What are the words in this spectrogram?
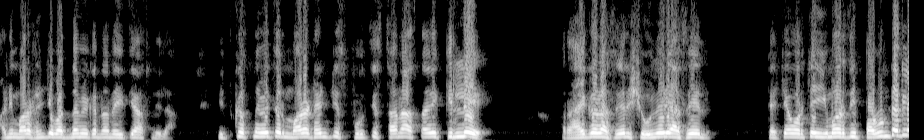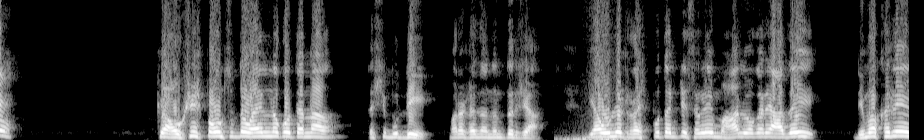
आणि मराठ्यांची बदनामी करणारा इतिहास लिहिला. इतकंच नव्हे तर मराठ्यांची स्फूर्तीस्थानं असणारे किल्ले रायगड असेल शिवनेरी असेल त्याच्यावरच्या इमारती पाडून टाकल्या. किंवा अवशेष पाहून सुद्धा व्हायला नको त्यांना तशी बुद्धी मराठ्यांना नंतरच्या. या उलट राजपूतांचे सगळे महाल वगैरे आजही दिमाखाने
